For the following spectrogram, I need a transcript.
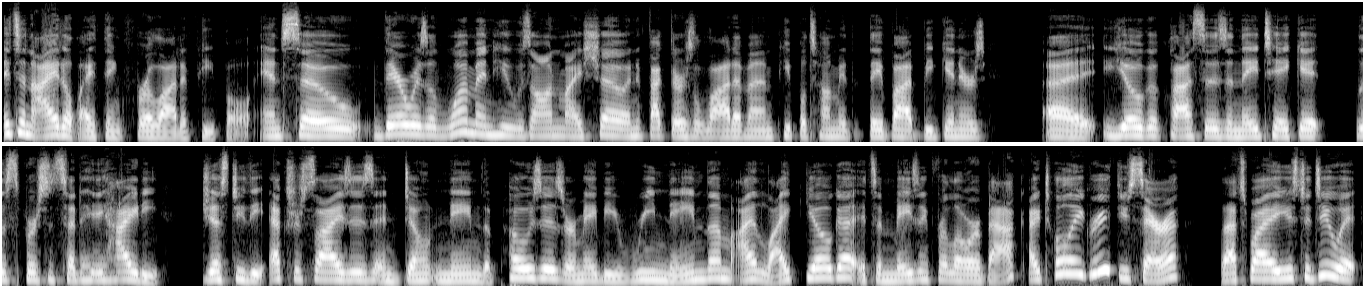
it's an idol i think for a lot of people and so there was a woman who was on my show and in fact there's a lot of them people tell me that they bought beginners uh, yoga classes and they take it this person said hey heidi just do the exercises and don't name the poses or maybe rename them. I like yoga. It's amazing for lower back. I totally agree with you, Sarah. That's why I used to do it.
